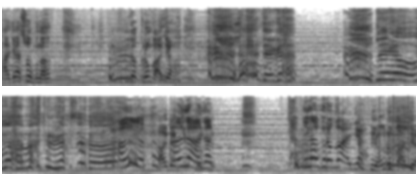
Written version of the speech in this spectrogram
아니야, 소문아. 네가 그런 거 아니야. 내가, 내가 엄마, 아빠 죽였어. 아니야. 아니야, 아니야 아니야. 네가 그런 거 아니야. 네가 그런 거 아니야.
